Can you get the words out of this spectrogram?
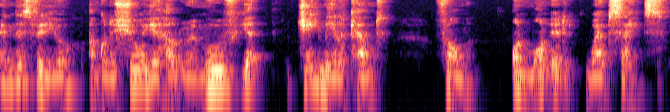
In this video, I'm going to show you how to remove your Gmail account from unwanted websites.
